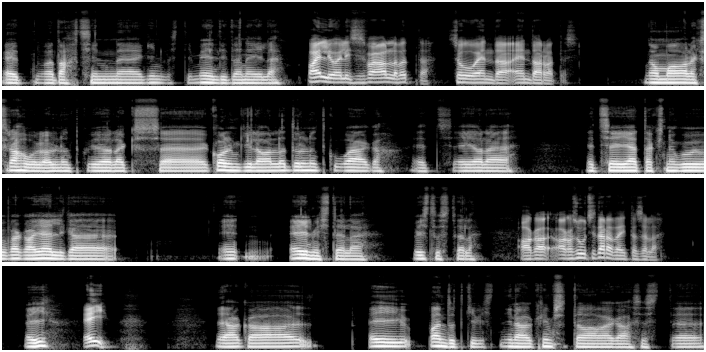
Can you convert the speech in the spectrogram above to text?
et ma tahtsin äh, kindlasti meeldida neile. palju oli siis vaja alla võtta su enda, enda arvates? no ma oleks rahul olnud, kui oleks äh, kolm kilo alla tulnud kuu aega, et see ei ole, et see ei jätaks nagu väga jälge e eelmistele võistlustele. aga, aga suutsid ära täita selle? ei. ei? ja ka ei pandudki vist nina krimpsutama väga, sest äh,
